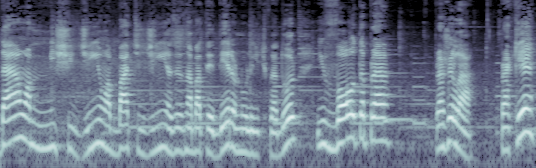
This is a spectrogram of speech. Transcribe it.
dá uma mexidinha, uma batidinha, às vezes na batedeira, no liquidificador e volta para gelar. Para quê?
